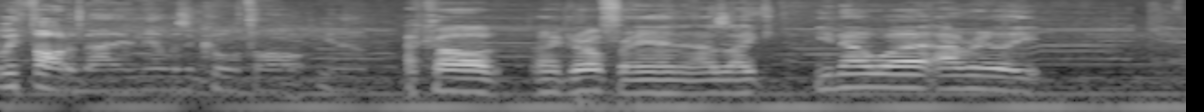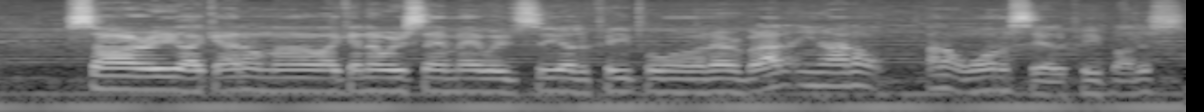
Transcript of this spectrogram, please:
we thought about it and it was a cool thought, you know. I called my girlfriend and I was like, you know what, I'm really sorry, like I don't know, like I know we are saying maybe we'd see other people or whatever, but I, don't, you know, I don't, I don't want to see other people. I just,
